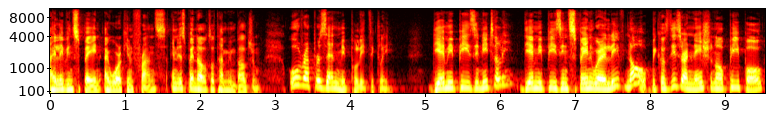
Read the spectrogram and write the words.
I live in Spain, I work in France, and I spend a lot of time in Belgium. Who represent me politically? The MEPs in Italy? The MEPs in Spain where I live? No, because these are national people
